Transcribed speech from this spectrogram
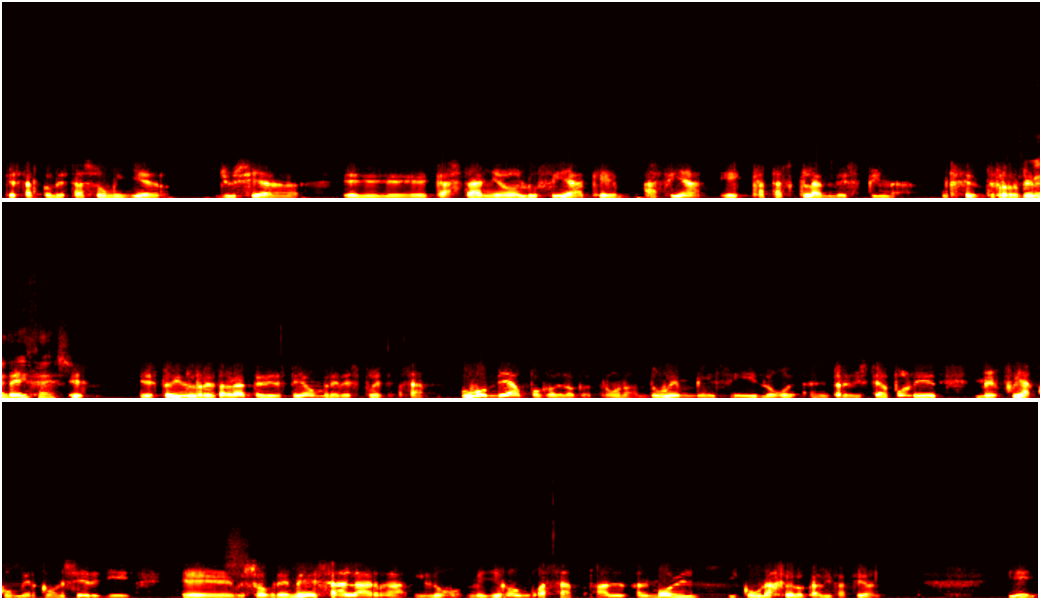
que estar con esta sumiller, Yusia eh, Castaño, Lucía, que hacía eh, catas clandestinas. De repente dices? es- estoy en el restaurante de este hombre después, o sea, hubo un día un poco de locos, pero bueno, anduve en bici, luego entrevisté a Polet, me fui a comer con Sergi, eh, sobre mesa larga, y luego me llega un WhatsApp al, al móvil y con una geolocalización. Y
